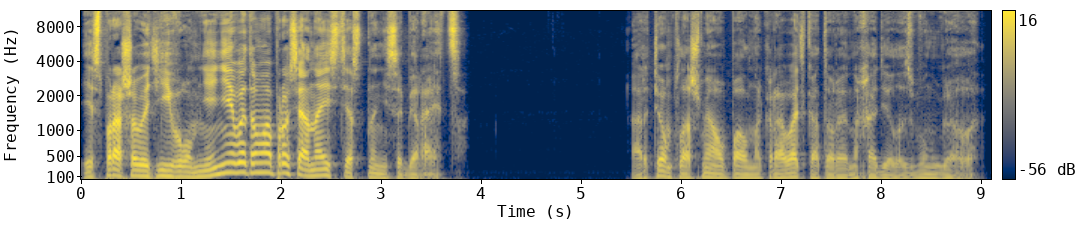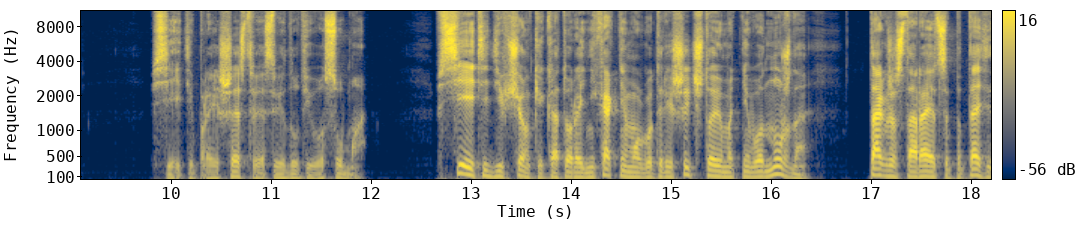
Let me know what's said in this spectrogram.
И спрашивать его мнение в этом вопросе она, естественно, не собирается. Артем плашмя упал на кровать, которая находилась в бунгало. Все эти происшествия сведут его с ума. Все эти девчонки, которые никак не могут решить, что им от него нужно, также стараются пытаться...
